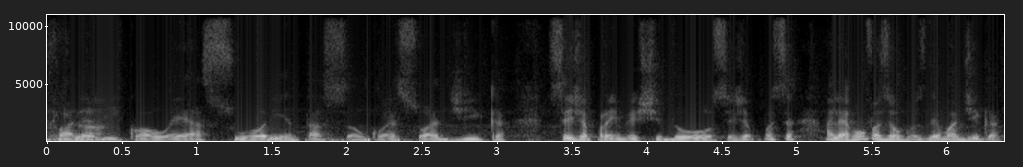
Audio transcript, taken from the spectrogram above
Fale ali qual é a sua orientação, qual é a sua dica, seja para investidor, seja. Pode ser, aliás, vamos fazer uma coisa: dê uma dica,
